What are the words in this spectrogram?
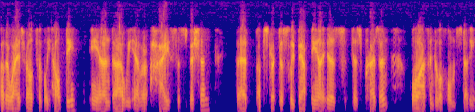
otherwise relatively healthy and uh, we have a high suspicion that obstructive sleep apnea is is present, we'll often do a home study.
